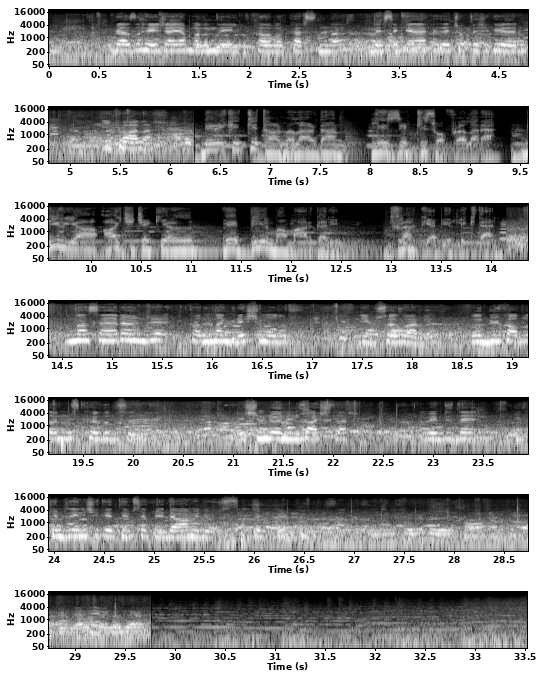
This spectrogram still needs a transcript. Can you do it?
Biraz da heyecan yapmadım değil bu kalabalık karşısında. Destekleyen herkese çok teşekkür ederim. İyi ki varlar. Bereketli tarlalardan lezzetli sofralara. Bir yağ ayçiçek yağı ve bir ma margarin. Trakya Birlik'ten. Bundan seneler önce kadından güreşim olur diye bir söz vardı. Bunu büyük ablalarımız kırdı bu sözü. Ve şimdi önümüzü açtılar. Ve biz de ülkemizi en iyi şekilde temsil etmeye devam ediyoruz.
